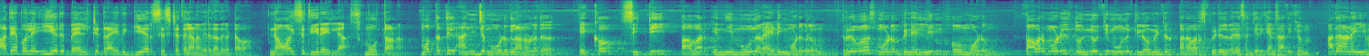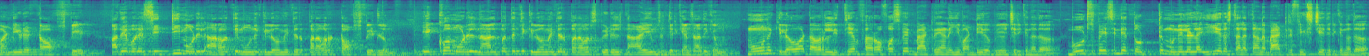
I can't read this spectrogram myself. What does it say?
അതേപോലെ ഈ ഒരു ബെൽറ്റ് ഡ്രൈവ് ഗിയർ സിസ്റ്റത്തിലാണ് വരുന്നത് കേട്ടോ. നോയ്സ് തീരെയില്ല സ്മൂത്ത് ആണ്. മൊത്തത്തിൽ അഞ്ച് മോഡുകളാണുള്ളത്. എക്കോ സിറ്റി പവർ എന്നീ മൂന്ന് റൈഡിംഗ് മോഡുകളും റിവേഴ്സ് മോഡും പിന്നെ ലിം ഹോം മോഡും. പവർ മോഡിൽ തൊണ്ണൂറ്റി മൂന്ന് കിലോമീറ്റർ പെർ അവർ സ്പീഡിൽ വരെ സഞ്ചരിക്കാൻ സാധിക്കും. അതാണ് ഈ വണ്ടിയുടെ ടോപ്പ് സ്പീഡ് അതേപോലെ സിറ്റി മോഡിൽ അറുപത്തി മൂന്ന് കിലോമീറ്റർ പെർ അവർ ടോപ്പ് സ്പീഡിലും എക്കോ മോഡിൽ നാൽപ്പത്തഞ്ച് കിലോമീറ്റർ പെർ അവർ സ്പീഡിൽ താഴെയും സഞ്ചരിക്കാൻ സാധിക്കും. മൂന്ന് kilo watt hour lithium ferrophosphate ബാറ്ററിയാണ് ഈ വണ്ടിയിൽ ഉപയോഗിച്ചിരിക്കുന്നത്. ബൂട്ട് സ്പേസിന്റെ തൊട്ട് മുന്നിലുള്ള ഈ ഒരു സ്ഥലത്താണ് ബാറ്ററി ഫിക്സ് ചെയ്തിരിക്കുന്നത്.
